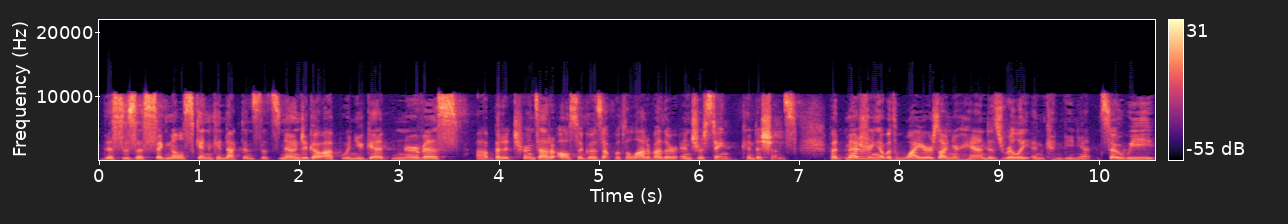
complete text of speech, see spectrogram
This is a signal, skin conductance, that's known to go up when you get nervous, uh, but it turns out it also goes up with a lot of other interesting conditions. But measuring it with wires on your hand is really inconvenient. So we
